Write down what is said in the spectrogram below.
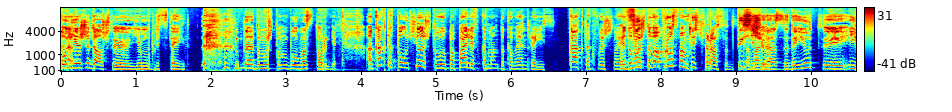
Он не ожидал, что ему предстоит. Да, я думаю, что он был в восторге. А как так получилось, что вы попали в команду КВН Раис? Как так вышло? Я думаю, что вопрос вам тысячу раз задавали. Тысячу раз задают, э, и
